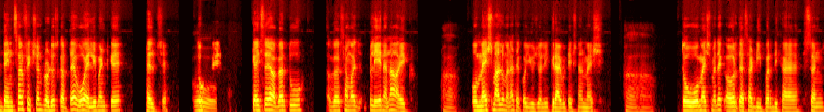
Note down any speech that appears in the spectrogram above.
डेंसर फ्रिक्शन प्रोड्यूस करता है वो एलिमेंट के हेल्प से। तो कैसे अगर तू अगर समझ प्लेन है ना एक हाँ। वो मैश मालूम है ना को? यूजुअली ग्रेविटेशनल मैश हाँ हाँ। तो वो मैश में देख अर्थ ऐसा डीपर दिखा है सन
